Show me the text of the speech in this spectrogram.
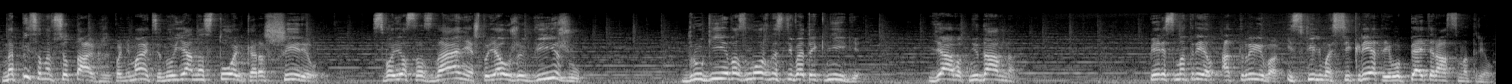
Написано все так же, понимаете? Но я настолько расширил свое сознание, что я уже вижу другие возможности в этой книге. Я вот недавно пересмотрел отрывок из фильма «Секрет», его пять раз смотрел.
